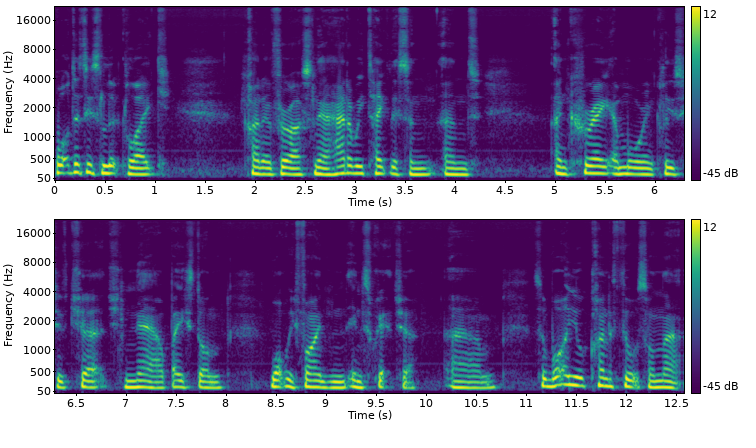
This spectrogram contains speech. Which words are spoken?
What does this look like, kind of for us now? How do we take this and and and create a more inclusive church now, based on what we find in, in Scripture? Um, so, what are your kind of thoughts on that?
